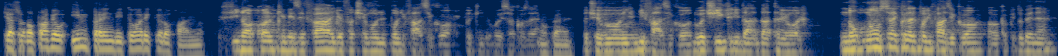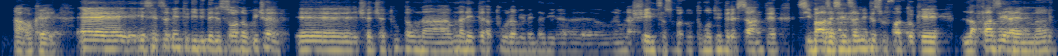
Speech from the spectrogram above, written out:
cioè sono proprio imprenditori che lo fanno. Fino a qualche mese fa io facevo il polifasico, perché voi sa cos'è. Okay. Facevo il bifasico, due cicli da, da tre ore. No, non sai cos'è il polifasico? Ho capito bene? Ah, ok. È essenzialmente dividere il sonno. Qui c'è, eh, c'è, c'è tutta una, una, letteratura, mi viene da dire, una scienza soprattutto molto interessante. Si basa essenzialmente sul fatto che la fase REM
